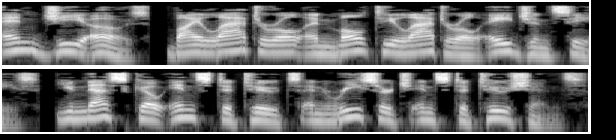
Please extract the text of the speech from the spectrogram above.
NGOs, bilateral and multilateral agencies, UNESCO institutes and research institutions.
